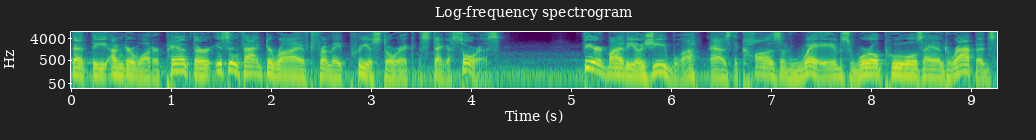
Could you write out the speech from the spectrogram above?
that the underwater panther is in fact derived from a prehistoric stegosaurus. Feared by the Ojibwa as the cause of waves, whirlpools, and rapids,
